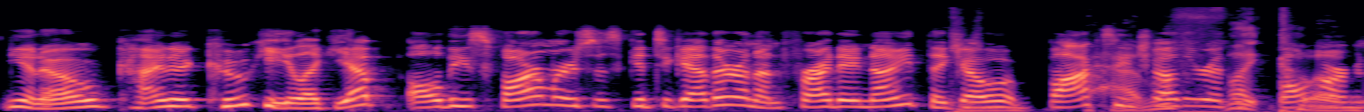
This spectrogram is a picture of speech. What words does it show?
you know kind of kooky like yep all these farmers just get together and on friday night they go box each other in the club. barn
